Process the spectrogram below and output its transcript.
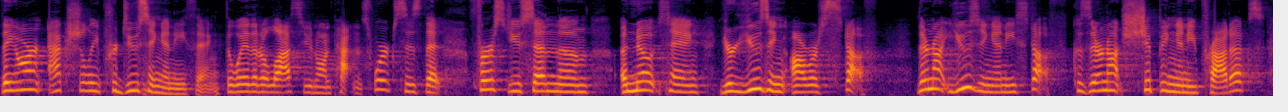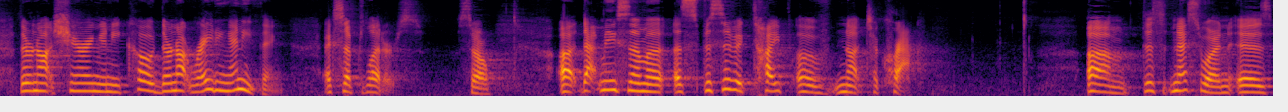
they aren't actually producing anything. The way that a lawsuit on patents works is that first you send them a note saying, you're using our stuff. They're not using any stuff because they're not shipping any products, they're not sharing any code, they're not writing anything except letters. So uh, that makes them a, a specific type of nut to crack. Um, this next one is,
